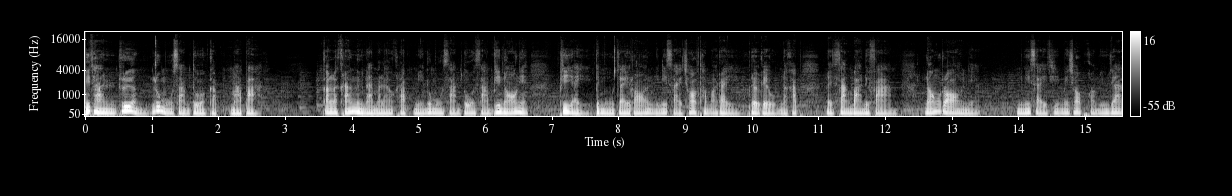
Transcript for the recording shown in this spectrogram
นิทานเรื่องลูกหมูสามตัวกับหมาป่า กันละครั้งหนึ่งนานมาแล้วครับ มีลูกหมูสามตัวสามพี่น้องเนี่ย พี่ใหญ่เป็นหมูใจร้อน มีนิสัยชอบทำอะไรเร็วๆนะครับ เลยสร้างบ้านด้วยฟาง น้องรองเนี่ยมีนิสัยที่ไม่ชอบความยุ่งยาก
